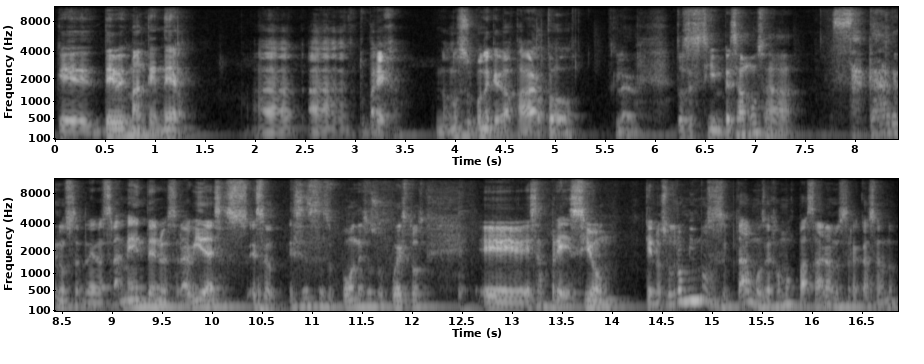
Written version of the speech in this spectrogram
que debes mantener a, a tu pareja, no, no se supone que debas pagar todo. Claro. Entonces, si empezamos a sacar de nuestra, de nuestra mente, de nuestra vida, esas, eso, eso se supone, esos supuestos, eh, esa presión que nosotros mismos aceptamos, dejamos pasar a nuestra casa, ¿no?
